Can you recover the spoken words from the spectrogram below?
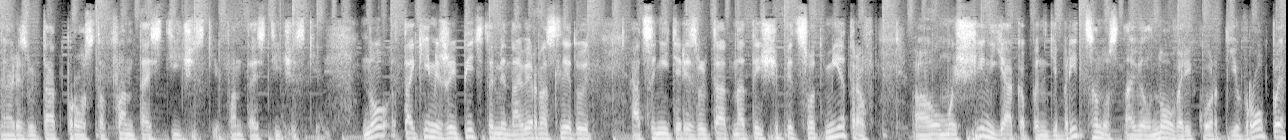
результат просто фантастический, фантастический. Ну, такими же эпитетами, наверное, следует оценить результат на 1500 метров. А, у мужчин Якоб Ингебридсен установил новый рекорд Европы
